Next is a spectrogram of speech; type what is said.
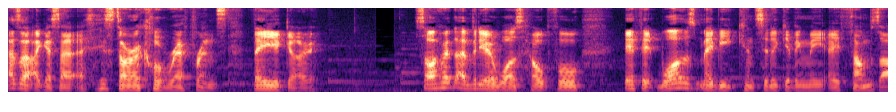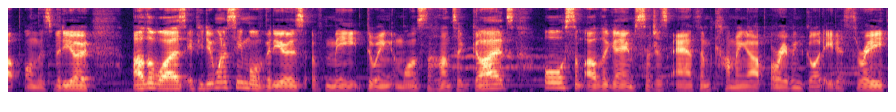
as a, I guess a, a historical reference, there you go. So I hope that video was helpful. If it was, maybe consider giving me a thumbs up on this video. Otherwise, if you do want to see more videos of me doing Monster Hunter guides or some other games such as Anthem coming up or even God Eater 3,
